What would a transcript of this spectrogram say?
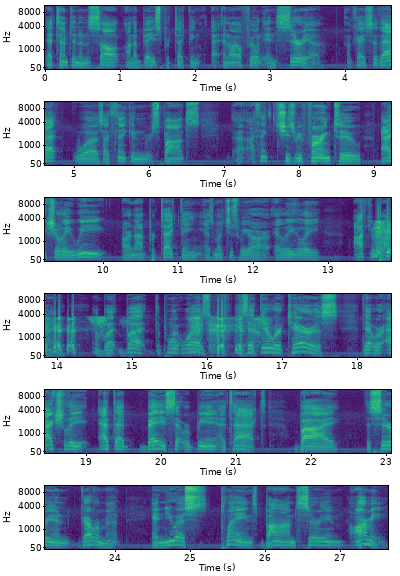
attempted an assault on a base protecting an oil field in Syria. Okay, so that was, I think, in response Uh, I think she's referring to actually we are not protecting as much as we are illegally occupying. but but the point was is that there were terrorists that were actually at that base that were being attacked by the Syrian government and U.S. planes bombed Syrian army.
